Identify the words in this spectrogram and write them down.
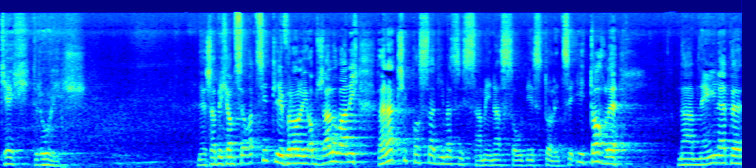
těch druhých. Než abychom se ocitli v roli obžalovaných, radši posadíme si sami na soudní stolici. I tohle nám nejlépe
